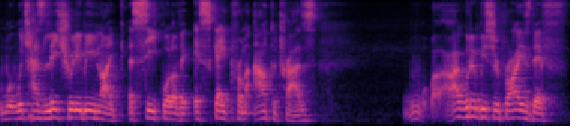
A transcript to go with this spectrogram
which has literally been like a sequel of Escape from Alcatraz, I wouldn't be surprised if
